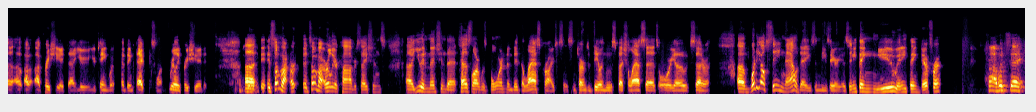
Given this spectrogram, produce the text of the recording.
uh, I, I, appreciate that. You and your team have been excellent. Really appreciate it. Uh, in some of our in some of our earlier conversations, uh, you had mentioned that Teslar was born amid the last crisis in terms of dealing with special assets, OREO, et cetera. Uh, what are y'all seeing nowadays in these areas? Anything new? Anything different? I would say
